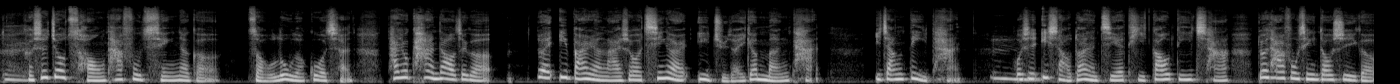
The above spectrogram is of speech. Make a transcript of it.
对，可是就从他父亲那个走路的过程，他就看到这个对一般人来说轻而易举的一个门槛、一张地毯，嗯，或是一小段的阶梯高低差，对他父亲都是一个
